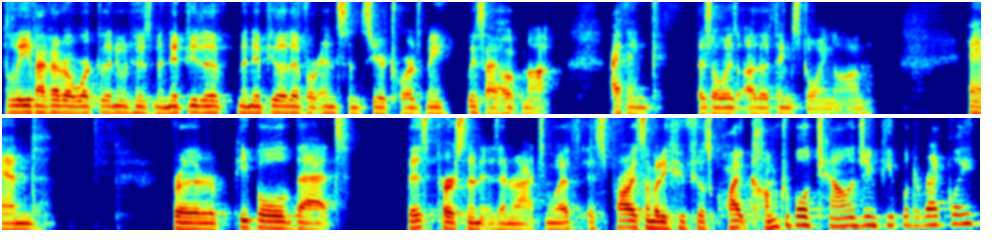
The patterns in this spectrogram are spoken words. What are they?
believe I've ever worked with anyone who's manipulative, manipulative or insincere towards me. At least I hope not. I think there's always other things going on. And for people that this person is interacting with is probably somebody who feels quite comfortable challenging people directly,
